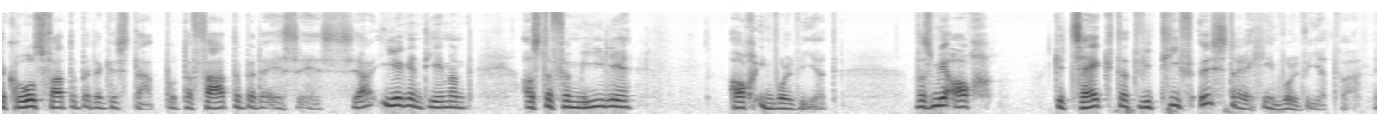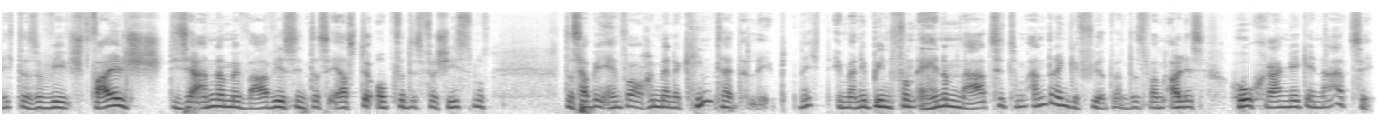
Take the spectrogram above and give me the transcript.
Der Großvater bei der Gestapo, der Vater bei der SS, ja? irgendjemand aus der Familie auch involviert. Was mir auch gezeigt hat, wie tief Österreich involviert war. Nicht? Also wie falsch diese Annahme war, wir sind das erste Opfer des Faschismus. Das habe ich einfach auch in meiner Kindheit erlebt. Nicht? Ich meine, ich bin von einem Nazi zum anderen geführt worden. Das waren alles hochrangige Nazi.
